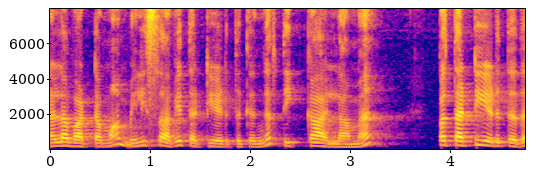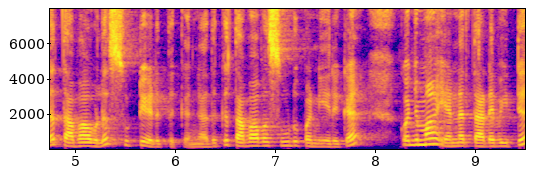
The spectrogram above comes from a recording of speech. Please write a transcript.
நல்லா வட்டமாக மெலிசாவே தட்டி எடுத்துக்கங்க. திக்காக இல்லாமல் இப்போ தட்டி எடுத்ததை தவாவில் சுட்டு எடுத்துக்கங்க. அதுக்கு தவாவை சூடு பண்ணியிருக்கேன் கொஞ்சமாக எண்ணெய் தடவிட்டு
